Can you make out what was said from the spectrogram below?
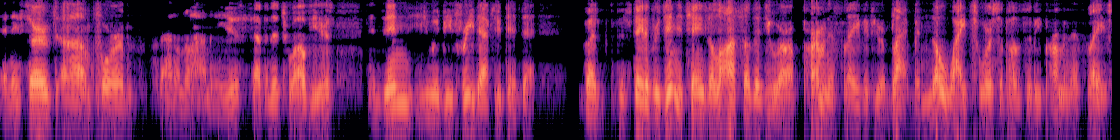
and they served um, for I don't know how many years, seven to twelve years, and then you would be freed after you did that. But the state of Virginia changed the law so that you were a permanent slave if you were black, but no whites were supposed to be permanent slaves,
